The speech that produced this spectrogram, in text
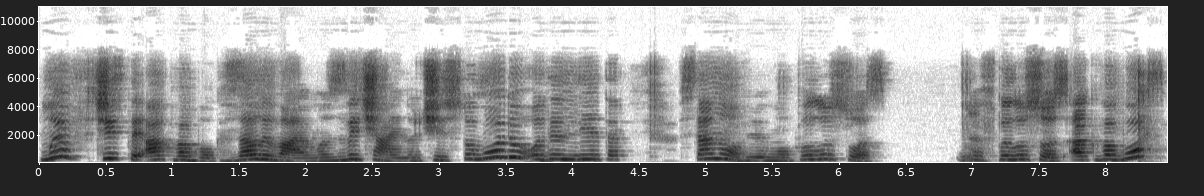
ми в чистий аквабокс заливаємо звичайну чисту воду 1 літр, встановлюємо пилосос в пилосос аквабокс.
